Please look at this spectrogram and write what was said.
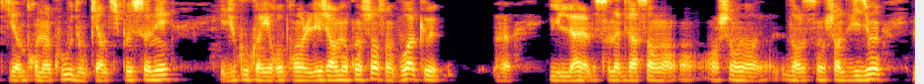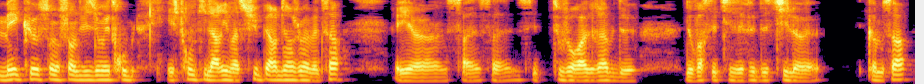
qui vient de prendre un coup, donc qui est un petit peu sonné. Et du coup, quand il reprend légèrement conscience, on voit que euh, il a son adversaire dans son champ de vision, mais que son champ de vision est trouble. Et je trouve qu'il arrive à super bien jouer avec ça. Et ça, ça c'est toujours agréable de, de voir ces petits effets de style comme ça.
